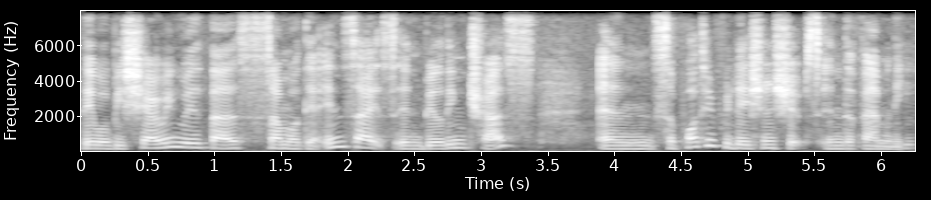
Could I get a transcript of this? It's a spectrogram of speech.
They will be sharing with us some of their insights in building trust and supportive relationships in the family.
